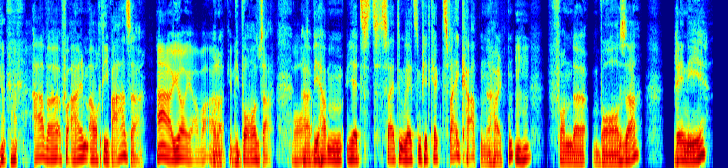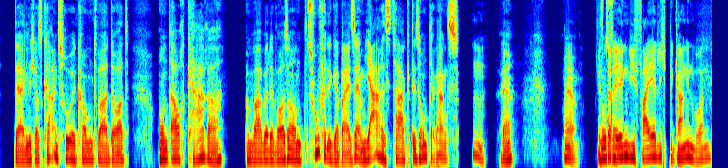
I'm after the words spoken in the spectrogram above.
aber vor allem auch die Vasa ah, ja, ja, aber oder ah, genau. die Vasa. Wow. Äh, wir haben jetzt seit dem letzten Viertag zwei Karten erhalten mhm. von der Vasa. René, der eigentlich aus Karlsruhe kommt, war dort und auch Kara war bei der Vasa und zufälligerweise am Jahrestag des Untergangs. Hm. Ja. Ja. Ist da irgendwie feierlich begangen worden?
